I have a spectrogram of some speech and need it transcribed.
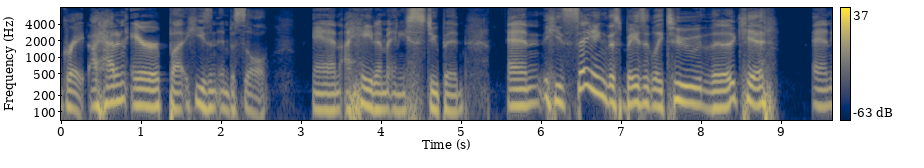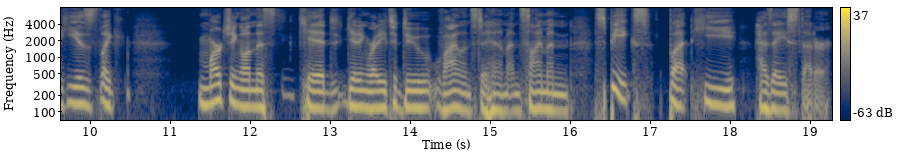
great. I had an heir, but he's an imbecile. And I hate him and he's stupid. And he's saying this basically to the kid, and he is like marching on this kid, getting ready to do violence to him. And Simon speaks, but he has a stutter.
